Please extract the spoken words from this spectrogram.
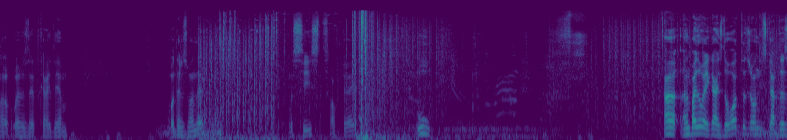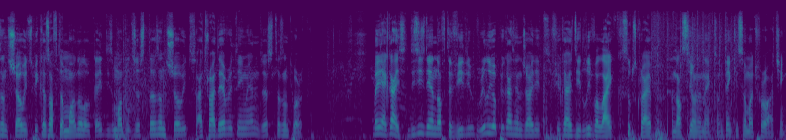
Oh, where is that guy? Damn. Oh, there's one there. Assist. Okay. Ooh. Uh, and by the way, guys, the wattage on this car doesn't show. It's because of the model. Okay, this model just doesn't show it. I tried everything, man. Just doesn't work. But yeah, guys, this is the end of the video. Really hope you guys enjoyed it. If you guys did, leave a like, subscribe, and I'll see you on the next one. Thank you so much for watching.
